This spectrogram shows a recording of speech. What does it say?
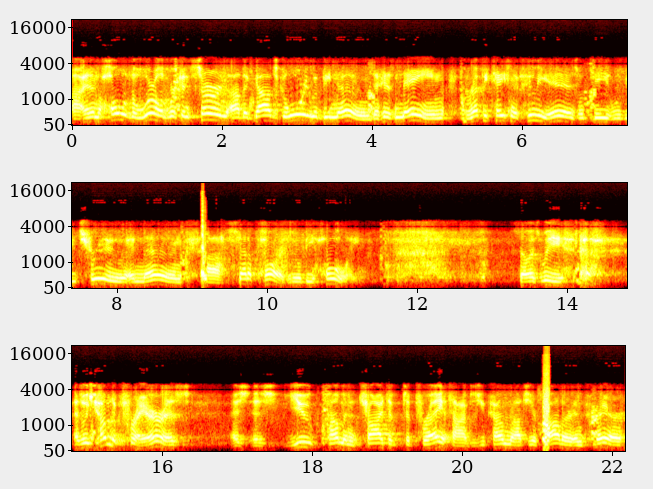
uh, and in the whole of the world. We're concerned uh, that God's glory would be known, that his name, the reputation of who he is would be, would be true and known, uh, set apart. It would be holy. So as we, as we come to prayer, as as, as you come and try to, to pray at times, as you come uh, to your Father in prayer,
